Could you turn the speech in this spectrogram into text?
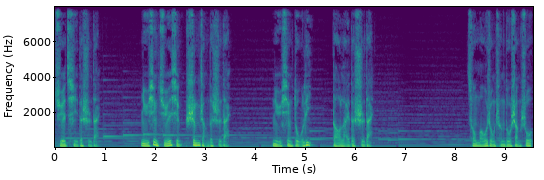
崛起的时代，女性觉醒生长的时代，女性独立到来的时代。从某种程度上说，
